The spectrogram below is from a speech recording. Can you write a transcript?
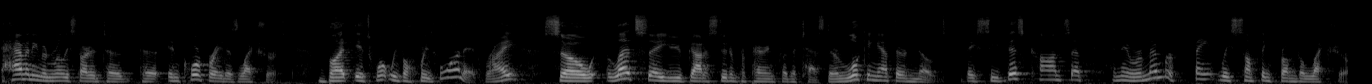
haven't even really started to, to incorporate as lecturers, but it's what we've always wanted, right? So let's say you've got a student preparing for the test. They're looking at their notes. They see this concept and they remember faintly something from the lecture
